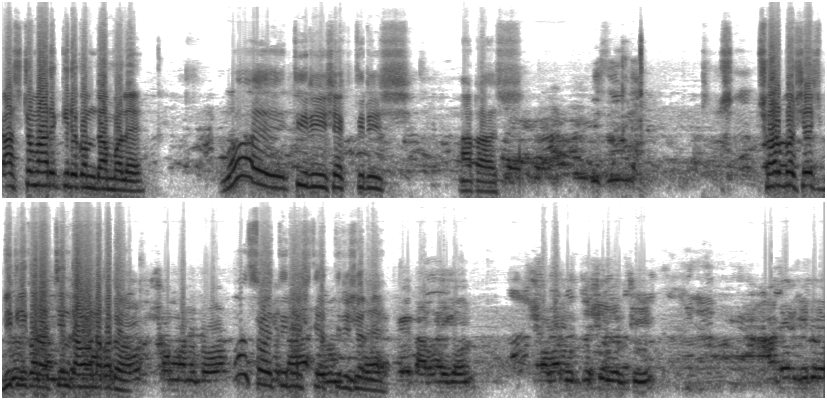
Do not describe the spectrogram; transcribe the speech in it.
কাস্টমার কীরকম দাম বলে? ওই তিরিশ একত্রিশ আঠাশ। সর্বশেষ বিক্রি করার চিন্তা ভাবনা কত? সম্মানিত তেত্রিশ হলে ক্রেতা ভাইগণ সবার উদ্দেশ্যে বলছি হাটের ভিতরে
